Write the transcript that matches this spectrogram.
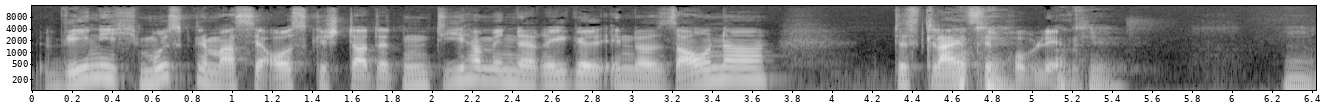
wenig Muskelmasse ausgestatteten, die haben in der Regel in der Sauna das kleinste okay, Problem. Okay. Ja.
